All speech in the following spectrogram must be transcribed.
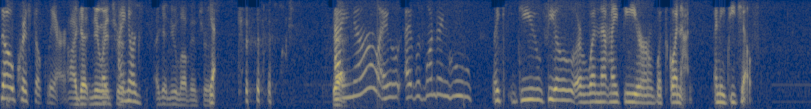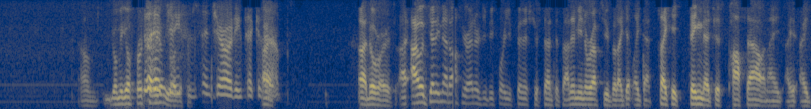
so crystal clear. I get new Like, interest. I know I get new love interest. Yeah. yeah. I know. I I was wondering who like do you feel or when that might be or what's going on? Any details? Um, you want me to go first? Go ahead, you go Jason, first? since you're already picking All right. up. Uh, no worries. I, I was getting that off your energy before you finished your sentence. I didn't mean to interrupt you, but I get like that psychic thing that just pops out, and I, I, I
